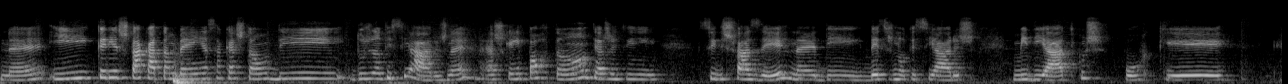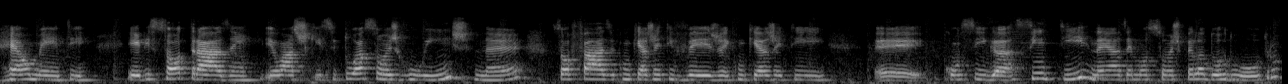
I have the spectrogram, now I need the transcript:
Né? E queria destacar também essa questão de, dos noticiários, né? Acho que é importante a gente se desfazer, né, de, desses noticiários midiáticos, porque realmente eles só trazem, eu acho que situações ruins, né? Só fazem com que a gente veja e com que a gente é, consiga sentir, né, as emoções pela dor do outro.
